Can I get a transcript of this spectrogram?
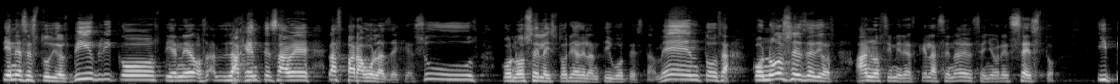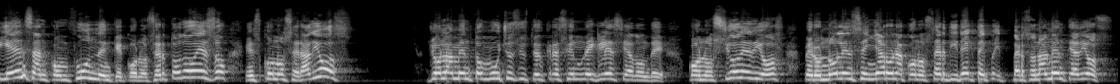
Tienes estudios bíblicos, tiene, o sea, la gente sabe las parábolas de Jesús, conoce la historia del Antiguo Testamento, o sea, conoces de Dios. Ah, no, si mira, es que la cena del Señor es esto. Y piensan, confunden que conocer todo eso es conocer a Dios. Yo lamento mucho si usted creció en una iglesia donde conoció de Dios, pero no le enseñaron a conocer directa y personalmente a Dios.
